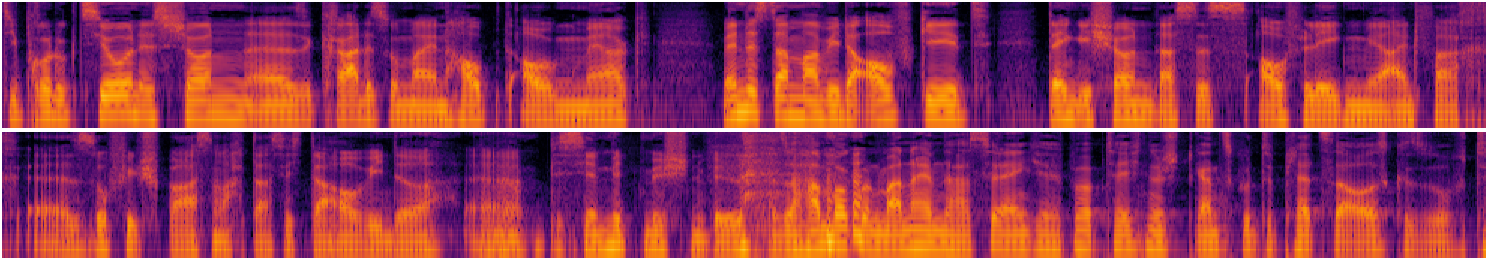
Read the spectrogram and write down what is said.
die Produktion ist schon äh, gerade so mein Hauptaugenmerk. Wenn es dann mal wieder aufgeht, denke ich schon, dass das Auflegen mir einfach äh, so viel Spaß macht, dass ich da auch wieder äh, ein bisschen mitmischen will. Also Hamburg und Mannheim, da hast du ja eigentlich Hip-Hop-technisch ganz gute Plätze ausgesucht.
